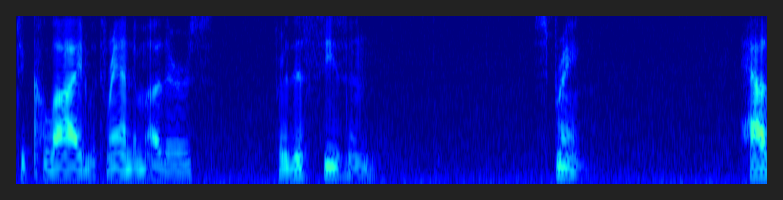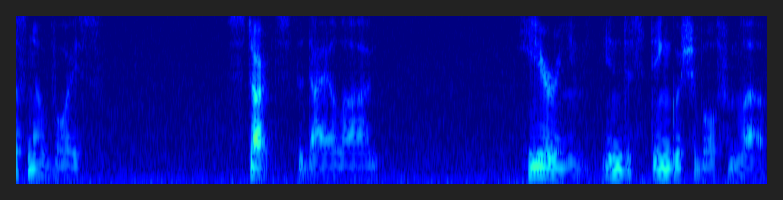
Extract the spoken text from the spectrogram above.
to collide with random others. For this season, spring has no voice, starts the dialogue, hearing indistinguishable from love.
